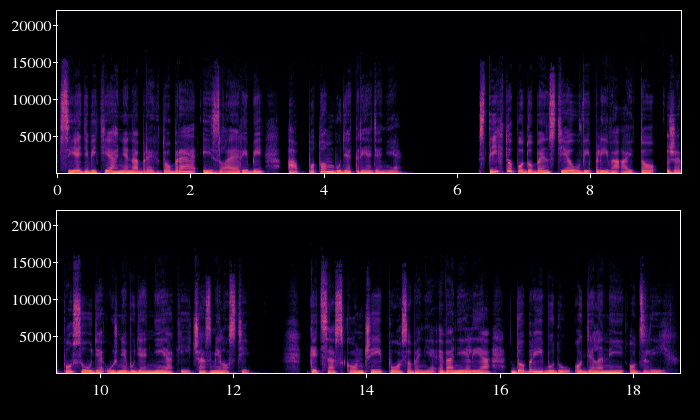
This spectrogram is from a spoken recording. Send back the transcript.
Sieť vytiahne na breh dobré i zlé ryby a potom bude triedenie. Z týchto podobenstiev vyplýva aj to, že po súde už nebude nejaký čas milosti. Keď sa skončí pôsobenie Evanielia, dobrí budú oddelení od zlých.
